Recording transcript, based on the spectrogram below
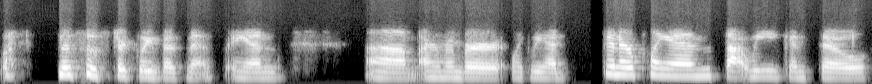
this was strictly business. And um, I remember like we had dinner plans that week, and so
